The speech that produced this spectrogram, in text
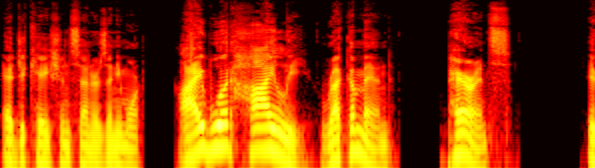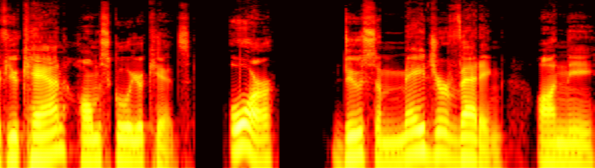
education centers anymore. I would highly recommend parents if you can, homeschool your kids or do some major vetting on the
